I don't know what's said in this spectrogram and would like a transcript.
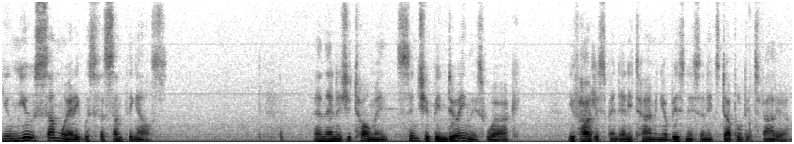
You knew somewhere it was for something else. And then, as you told me, since you've been doing this work, you've hardly spent any time in your business, and it's doubled its value.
